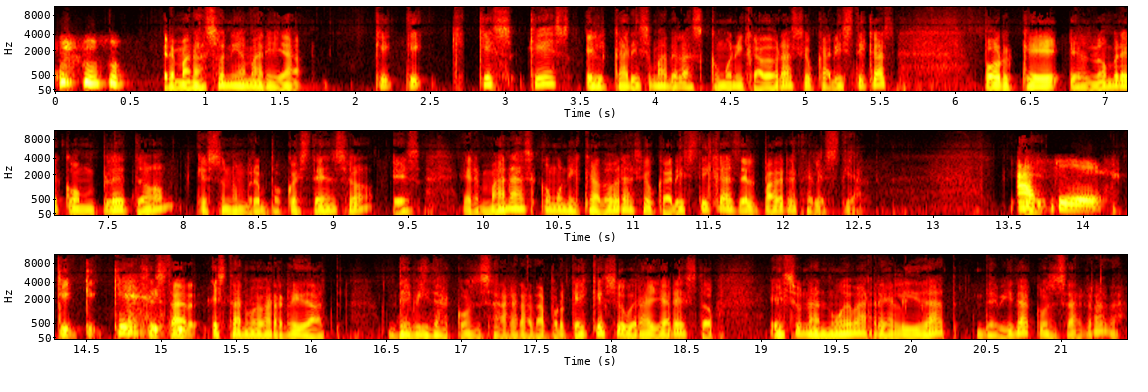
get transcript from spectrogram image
hermana Sonia María, ¿qué, qué, qué es, ¿qué es el carisma de las comunicadoras eucarísticas? Porque el nombre completo, que es un nombre un poco extenso, es Hermanas Comunicadoras Eucarísticas del Padre Celestial. Eh, Así es. ¿Qué, qué- qué es esta, esta nueva realidad de vida consagrada? Porque hay que subrayar esto. Es una nueva realidad de vida consagrada.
